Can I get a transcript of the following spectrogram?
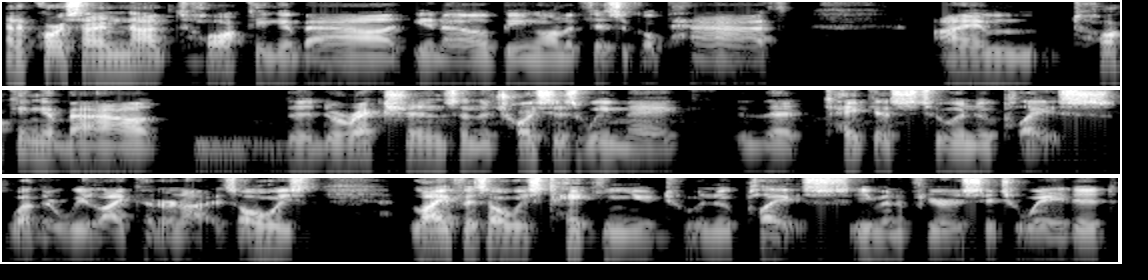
And of course, I'm not talking about you know being on a physical path. I'm talking about the directions and the choices we make that take us to a new place, whether we like it or not. It's always life is always taking you to a new place, even if you're situated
